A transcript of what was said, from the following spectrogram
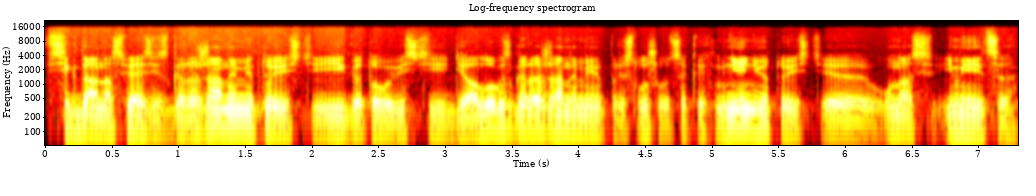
всегда на связи с горожанами, то есть и готовы вести диалог с горожанами, прислушиваться к их мнению. То есть э, у нас имеется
